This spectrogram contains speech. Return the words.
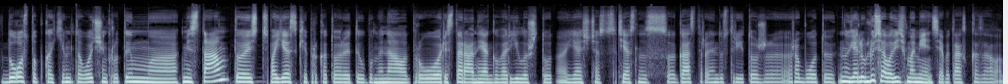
доступ к каким-то очень крутым э, местам, то есть поездки, про которые ты упоминала, про ресторан я говорила, что э, я сейчас тесно с гастроиндустрией тоже работаю. Ну, я люблю себя ловить в моменте, я бы так сказала.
